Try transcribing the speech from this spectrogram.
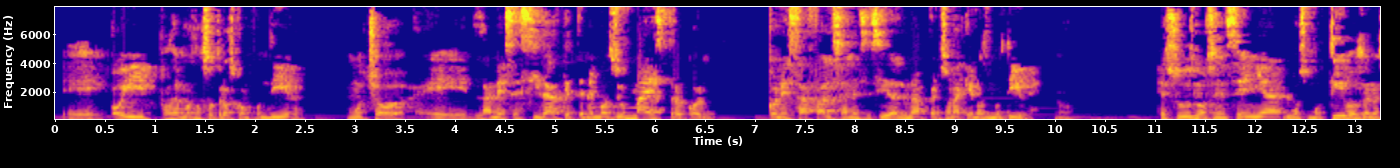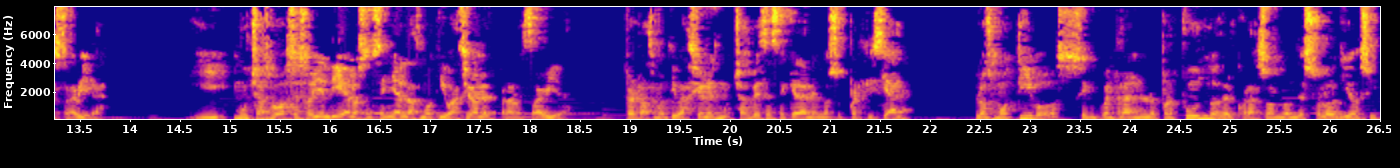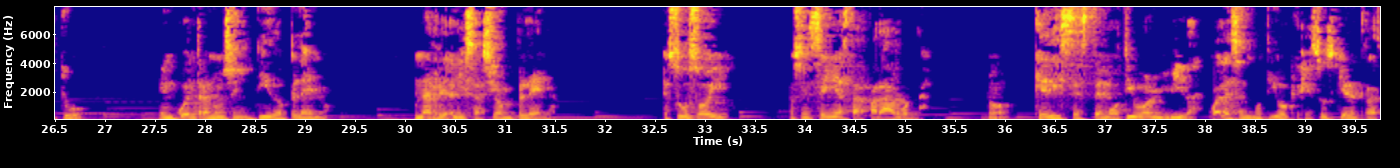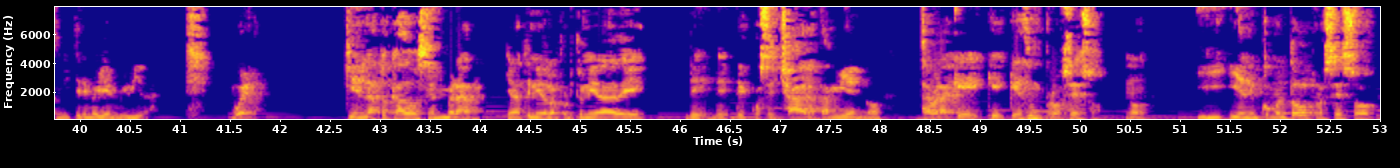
Eh, hoy podemos nosotros confundir mucho eh, la necesidad que tenemos de un maestro con, con esa falsa necesidad de una persona que nos motive. Jesús nos enseña los motivos de nuestra vida y muchas voces hoy en día nos enseñan las motivaciones para nuestra vida, pero las motivaciones muchas veces se quedan en lo superficial. Los motivos se encuentran en lo profundo del corazón donde solo Dios y tú encuentran un sentido pleno, una realización plena. Jesús hoy nos enseña esta parábola, ¿no? ¿Qué dice este motivo en mi vida? ¿Cuál es el motivo que Jesús quiere transmitirme hoy en mi vida? Bueno, quien le ha tocado sembrar, quien ha tenido la oportunidad de, cosechar también, ¿no? Sabrá que, es un proceso, ¿no? Y, como en todo proceso,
